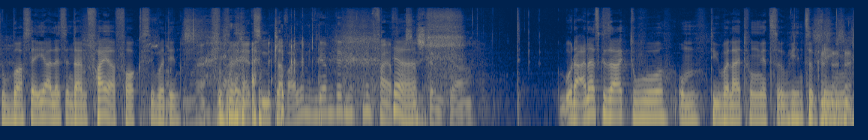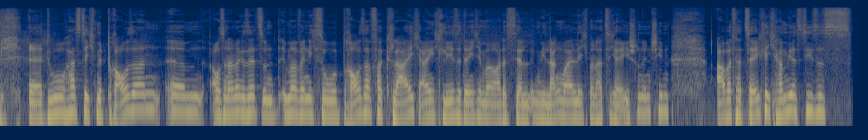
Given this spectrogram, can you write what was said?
Du machst ja eh alles in deinem Firefox über den. Ja, jetzt mittlerweile wieder mit, dem- mit dem Firefox, Ja. das stimmt, ja. Oder anders gesagt, du, um die Überleitung jetzt irgendwie hinzukriegen, äh, du hast dich mit Browsern ähm, auseinandergesetzt und immer wenn ich so Browser-Vergleich eigentlich lese, denke ich immer, oh, das ist ja irgendwie langweilig, man hat sich ja eh schon entschieden. Aber tatsächlich haben wir es dieses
